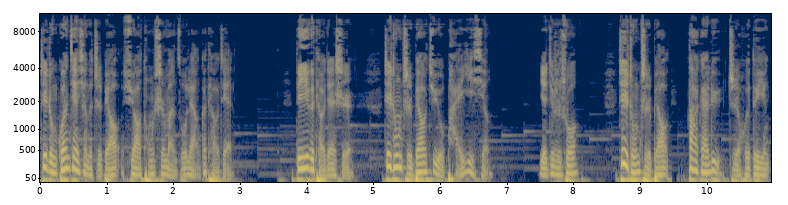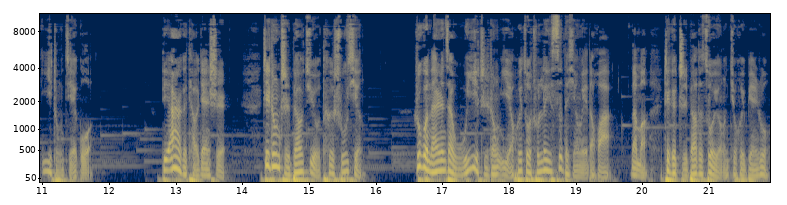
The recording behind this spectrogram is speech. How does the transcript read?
这种关键性的指标需要同时满足两个条件。第一个条件是，这种指标具有排异性，也就是说，这种指标。”大概率只会对应一种结果。第二个条件是，这种指标具有特殊性。如果男人在无意之中也会做出类似的行为的话，那么这个指标的作用就会变弱。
